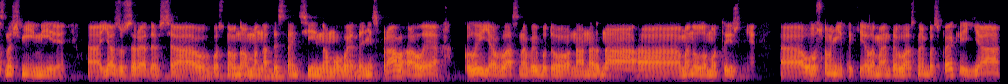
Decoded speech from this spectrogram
значній мірі. Е, Я зосередився в основному на дистанційному веденні справ, але коли я власне вибудував на, на, на е, минулому тижні е, основні такі елементи власної безпеки, я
